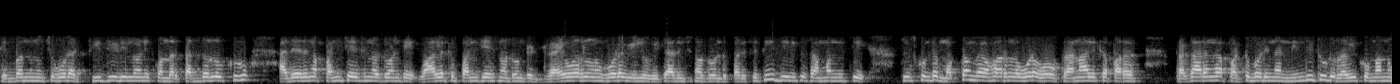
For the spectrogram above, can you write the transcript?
సిబ్బంది నుంచి కూడా టీటీడీలోని కొందరు పెద్దలకు అదేవిధంగా పనిచేసినటువంటి వాళ్ళకి పనిచేసినటువంటి డ్రైవర్లను కూడా వీళ్ళు విచారించినటువంటి పరిస్థితి. దీనికి సంబంధించి చూసుకుంటే మొత్తం వ్యవహారంలో కూడా ఓ ప్రణాళిక పర ప్రకారంగా పట్టుబడిన నిందితుడు రవికుమార్ను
